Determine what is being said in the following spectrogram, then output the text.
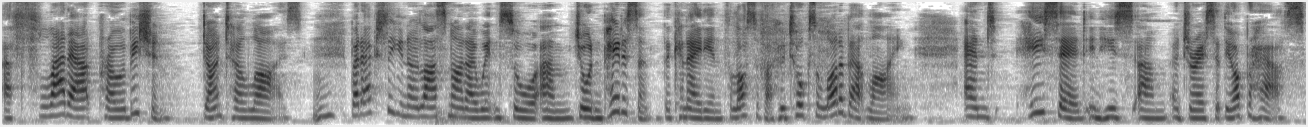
a flat out prohibition don't tell lies. Mm. But actually, you know, last night I went and saw um, Jordan Peterson, the Canadian philosopher, who talks a lot about lying. And he said in his um, address at the Opera House,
